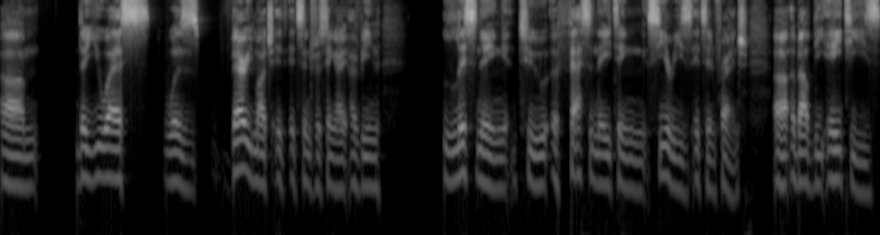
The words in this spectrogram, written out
um, the U.S. was very much. It, it's interesting. I, I've been listening to a fascinating series. It's in French uh, about the 80s,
